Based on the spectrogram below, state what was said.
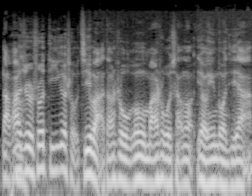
哪怕就是说第一个手机吧，当时我跟我妈说我想要要一诺基亚，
